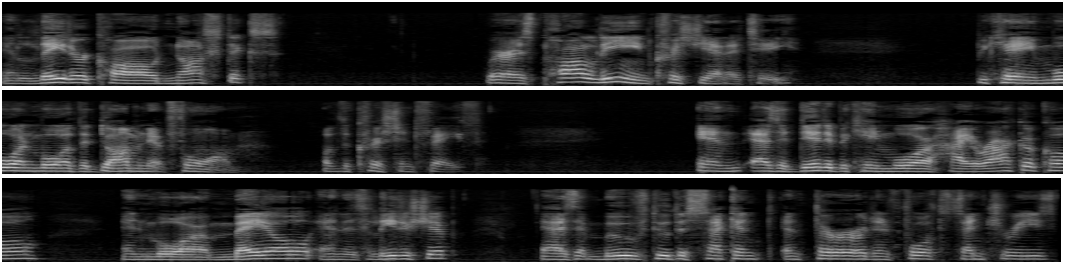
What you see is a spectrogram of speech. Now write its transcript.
and later called Gnostics, whereas Pauline Christianity became more and more the dominant form of the Christian faith. And as it did, it became more hierarchical and more male in its leadership as it moved through the second and third and fourth centuries,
